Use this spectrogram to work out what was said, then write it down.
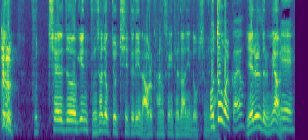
구체적인 군사적 조치들이 나올 가능성이 대단히 높습니다. 어떤 걸까요? 예를 들면 예.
